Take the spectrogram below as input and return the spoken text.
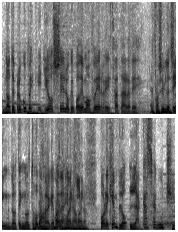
no te preocupes que yo sé lo que podemos ver esta tarde. ¿Es posible eso? Tengo, tengo todo Ah, para que puedas bueno, elegir. bueno. Por ejemplo, la casa Gucci.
